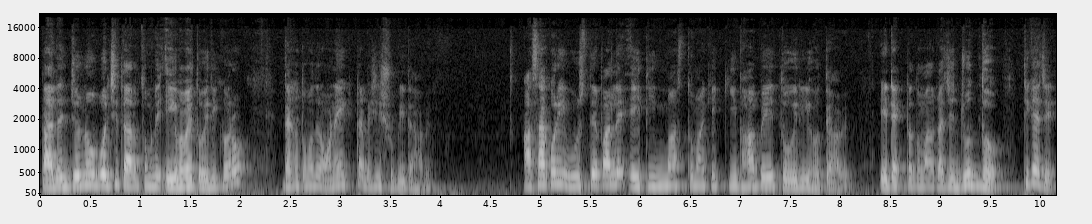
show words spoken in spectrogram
তাদের জন্যও বলছি, তারা তোমরা এইভাবে তৈরি করো। দেখো, তোমাদের অনেকটা বেশি সুবিধা হবে। আশা করি বুঝতে পারলে এই তিন মাস তোমাকে কীভাবে তৈরি হতে হবে। এটা একটা তোমার কাছে যুদ্ধ, ঠিক আছে?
